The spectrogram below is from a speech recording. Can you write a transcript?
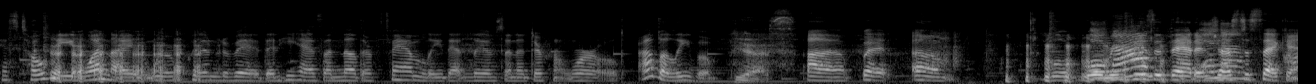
has told me one night we were putting him to bed that he has another family that lives in a different world. I believe him. Yes. Uh, but um, we'll, we'll And I'm- revisit that in just I'm a second.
